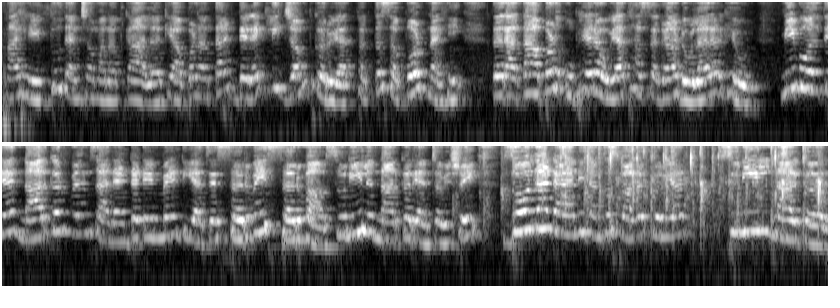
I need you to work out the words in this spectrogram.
हा हेतू त्यांच्या मनात का आलं की आपण आता डिरेक्टली जम्प करूयात फक्त सपोर्ट नाही तर आता आपण उभे राहूयात हा सगळा डोलारा घेऊन मी बोलते नारकर फिल्म्स अँड एंटरटेनमेंट याचे सर्वे सर्वा सुनील नारकर यांच्याविषयी जोरदार टाळ्यांनी त्यांचं स्वागत करूयात सुनील नारकर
